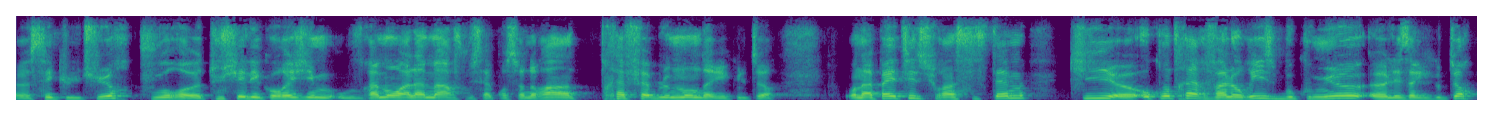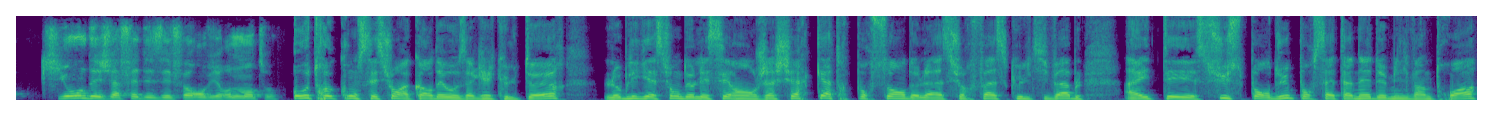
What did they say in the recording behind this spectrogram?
euh, ses cultures pour toucher l'éco-régime ou vraiment à la marge, où ça concernera un très faible nombre d'agriculteurs on n'a pas été sur un système qui, euh, au contraire, valorise beaucoup mieux euh, les agriculteurs qui ont déjà fait des efforts environnementaux. Autre concession accordée aux agriculteurs, l'obligation de laisser en jachère 4% de la surface cultivable a été suspendue pour cette année 2023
